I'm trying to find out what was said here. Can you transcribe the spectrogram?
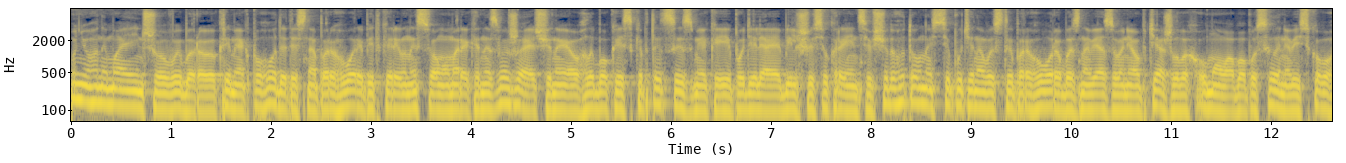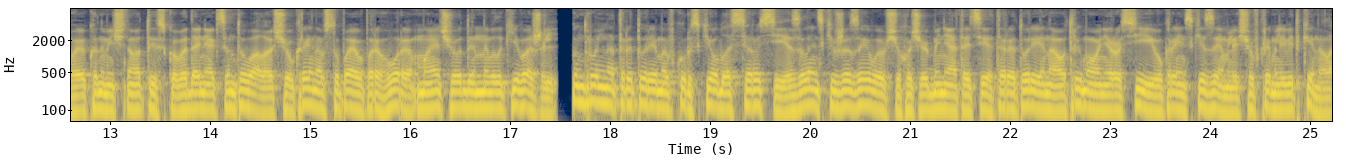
У нього немає іншого вибору, окрім як погодитись на переговори під керівництвом Америки, незважаючи на його глибокий скептицизм, який поділяє більшість українців щодо готовності Путіна вести переговори без нав'язування обтяжливих умов або посилення військового економічного тиску. Видання акцентувало, що Україна вступає в переговори, маючи один невеликий важель. Контроль над територіями в Курській області Росії. Зеленський вже заявив, що хоче обміняти ці території на отримування Росії українські землі, що в Кремлі відкинули.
